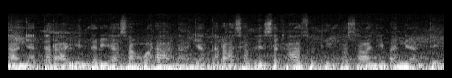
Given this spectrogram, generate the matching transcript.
นันยตระอินทรียสังวรานันยตระสัพเพสกาสุทิงภาษานิปัญญาตี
